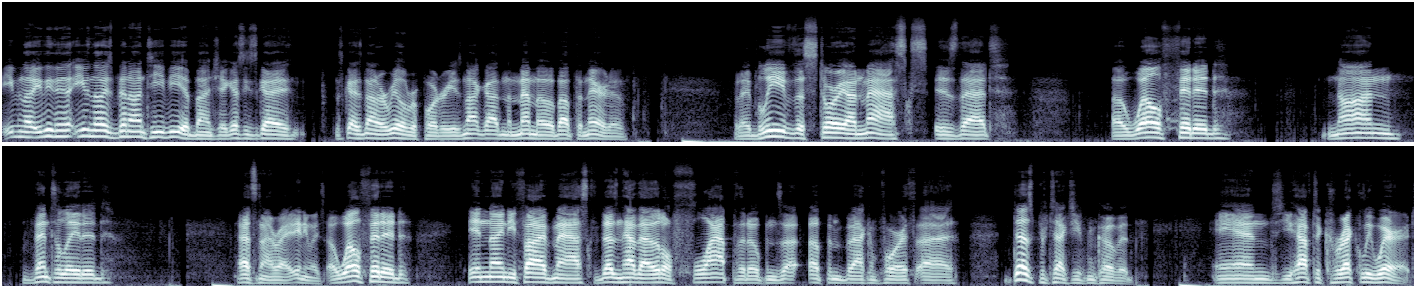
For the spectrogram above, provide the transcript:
even though even even though he's been on TV a bunch, I guess he's guy this guy's not a real reporter. He has not gotten the memo about the narrative. But I believe the story on masks is that a well fitted, non ventilated, that's not right. Anyways, a well fitted N95 mask that doesn't have that little flap that opens up and back and forth uh, does protect you from COVID. And you have to correctly wear it.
